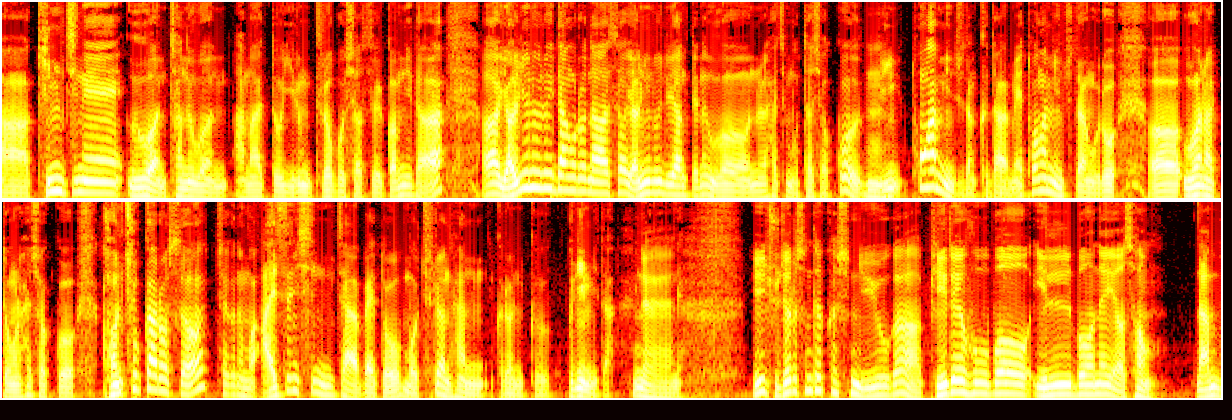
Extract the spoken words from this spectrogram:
아, 김진애 의원, 전 의원 아마 또 이름 들어보셨을 겁니다. 아, 열린우리당으로 나와서 열린우리당 때는 의원을 하지 못하셨고 음. 민, 통합민주당 그 다음에 통합민주당으로 어, 의원 활동을 하셨고 건축가로서 최근에 뭐 알슨 신잡에도 뭐 출연한 그런 그 분입니다. 네. 네. 이 주제를 선택하신 이유가 비례 후보 1번의 여성 남,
